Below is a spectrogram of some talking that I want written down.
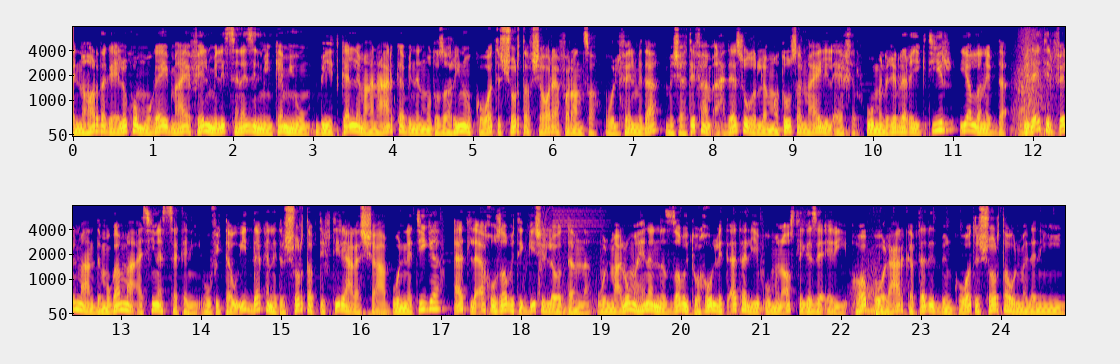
النهارده جاي لكم وجايب معايا فيلم لسه نازل من كام يوم بيتكلم عن عركة بين المتظاهرين وقوات الشرطة في شوارع فرنسا والفيلم ده مش هتفهم أحداثه غير لما توصل معايا للآخر ومن غير رغي كتير يلا نبدأ. بداية الفيلم عند مجمع أسينا السكني وفي التوقيت ده كانت الشرطة بتفتري على الشعب والنتيجة قتل أخو ضابط الجيش اللي قدامنا والمعلومة هنا إن الضابط واخوه اللي اتقتل يبقوا من أصل جزائري. هوب والعركة ابتدت بين قوات الشرطة والمدنيين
